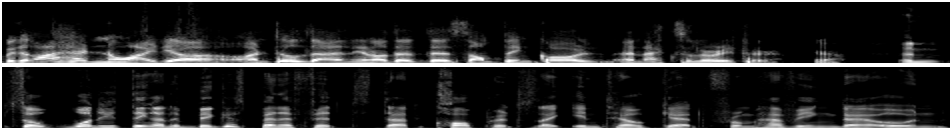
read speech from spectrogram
because I had no idea until then, you know, that there's something called an accelerator. Yeah. And so, what do you think are the biggest benefits that corporates like Intel get from having their own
